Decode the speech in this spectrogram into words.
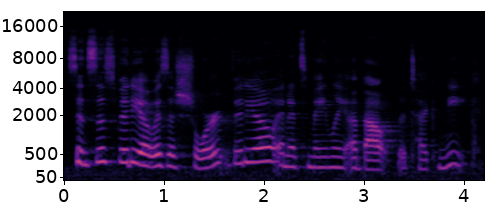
Since this video is a short video and it's mainly about the technique,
